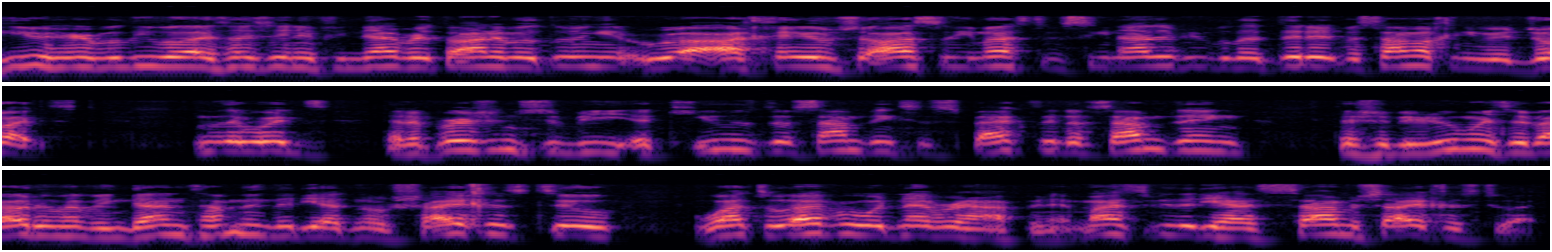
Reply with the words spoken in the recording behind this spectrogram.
here, believe And if you never thought about doing it, you must have seen other people that did it, and you rejoiced. In other words, that a person should be accused of something, suspected of something, there should be rumors about him having done something that he had no shaykhs to, whatsoever would never happen. It must be that he has some shaykhs to it.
